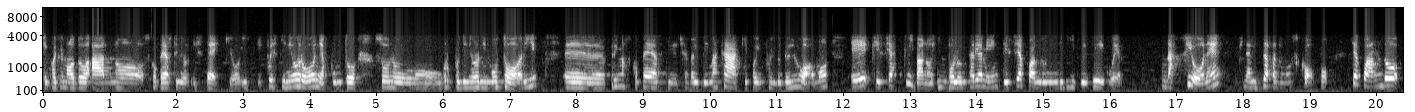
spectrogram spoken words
in qualche modo hanno scoperto i neuroni specchio. I- i- questi neuroni appunto sono un gruppo di neuroni motori eh, prima scoperti nei cervelli dei macachi, poi in quello dell'uomo, e che si attivano involontariamente sia quando un individuo esegue un'azione finalizzata ad uno scopo, sia quando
